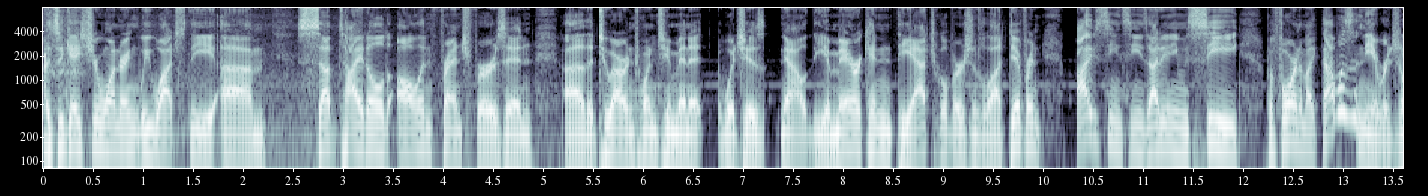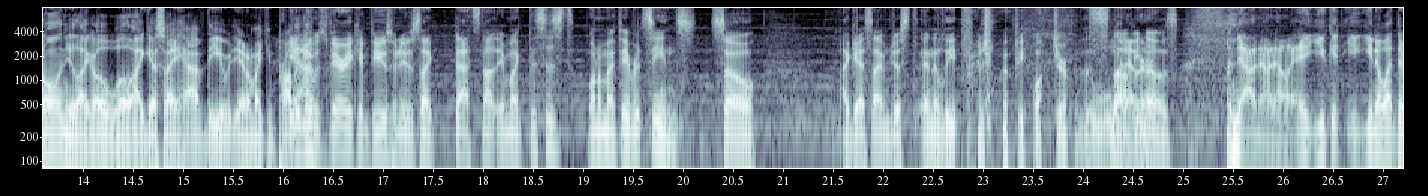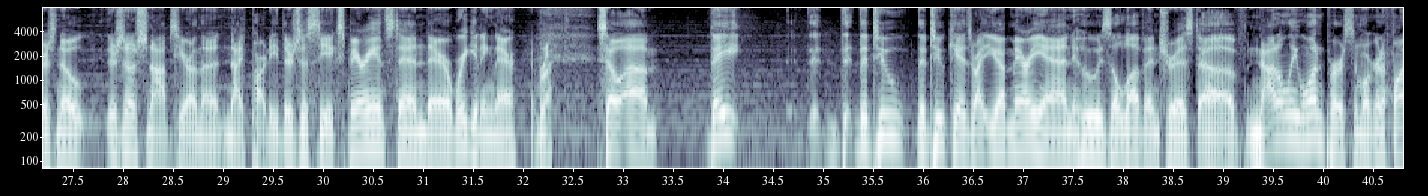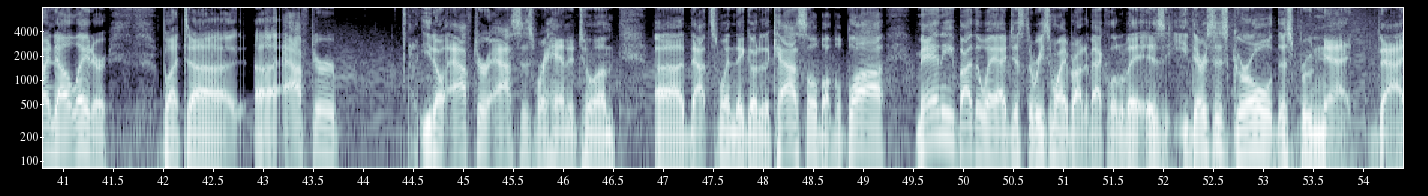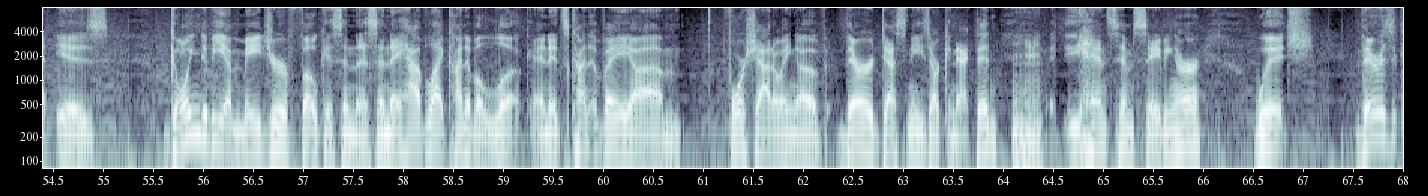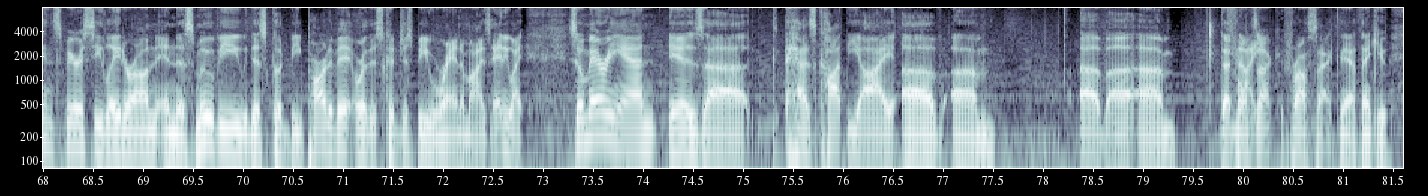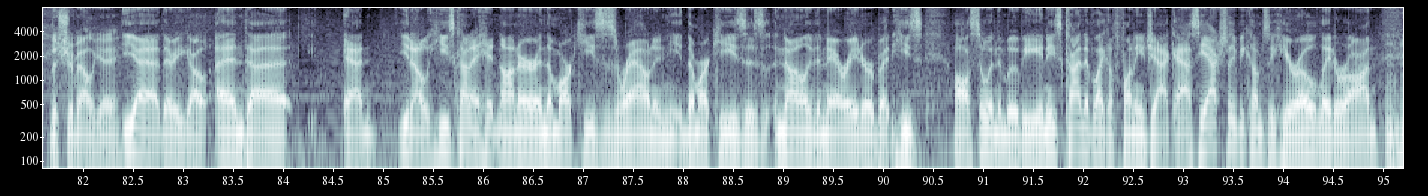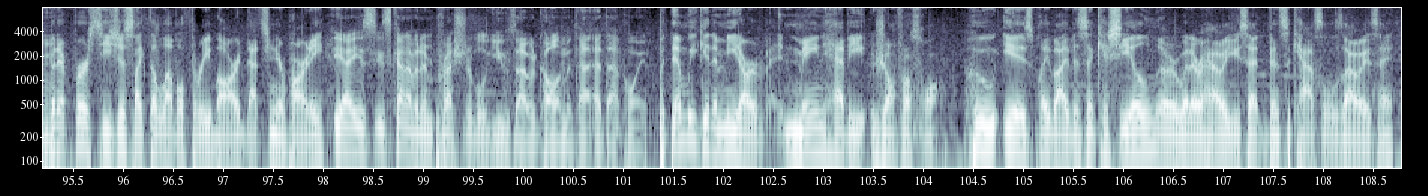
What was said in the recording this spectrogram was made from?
As in case you're wondering, we watched the um, subtitled, all in French version, uh, the two hour and 22 minute, which is now the American theatrical version is a lot different. I've seen scenes I didn't even see before, and I'm like, that wasn't the original. And you're like, oh, well, I guess I have the. And I'm like, you probably Yeah, do. I was very confused when he was like, "That's not." I'm like, "This is one of my favorite scenes." So. I guess I'm just an elite French movie watcher with a snobby Whatever. nose. No, no, no. Eh, You could, you know what? There's no, there's no schnapps here on the knife party. There's just the experienced, and there we're getting there. Right. So, um, they, the, the two, the two kids, right? You have Marianne, who is the love interest of not only one person. We're gonna find out later, but uh, uh, after. You know, after asses were handed to him, uh, that's when they go to the castle. Blah blah blah. Mani, by the way, I just the reason why I brought it back a little bit is there's this girl, this brunette that is going to be a major focus in this and they have like kind of a look and it's kind of a um, foreshadowing of their destinies are connected hence him saving her which there is a conspiracy later on in this movie this could be part of it or this could just be randomized anyway so marianne is uh, has caught the eye of um, of uh, um, the Fronsac? Fronsac, yeah thank you The Chevalier. yeah, there you go. And uh, and you know he's kind of hitting on her, and the Marquise is around, and he, the Marquise is not only the narrator, but he's also in the movie, and he's kind of like a funny jackass. He actually becomes a hero later on, mm-hmm. but at first he's just like the level three bard that's in your party. Yeah, he's, he's kind of an impressionable youth, I would call him at that at that point. But then we get to meet our main heavy Jean Francois, who is played by Vincent Cassel or whatever, how you said Vincent Castle, as I always say.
